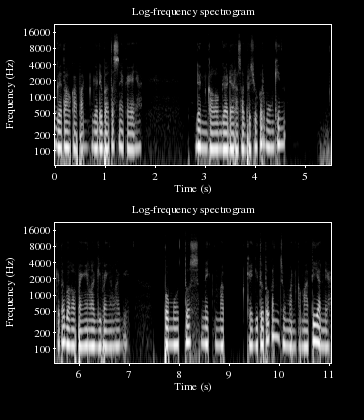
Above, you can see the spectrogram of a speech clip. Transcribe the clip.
gak tahu kapan gak ada batasnya kayaknya. Dan kalau gak ada rasa bersyukur mungkin kita bakal pengen lagi pengen lagi. Pemutus nikmat kayak gitu tuh kan cuman kematian ya.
